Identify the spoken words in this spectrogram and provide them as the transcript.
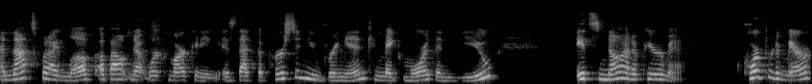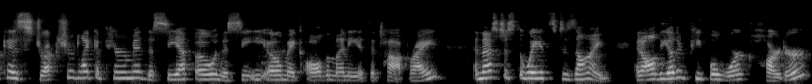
and that's what i love about network marketing is that the person you bring in can make more than you it's not a pyramid. Corporate America is structured like a pyramid. The CFO and the CEO make all the money at the top, right? And that's just the way it's designed. And all the other people work harder,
